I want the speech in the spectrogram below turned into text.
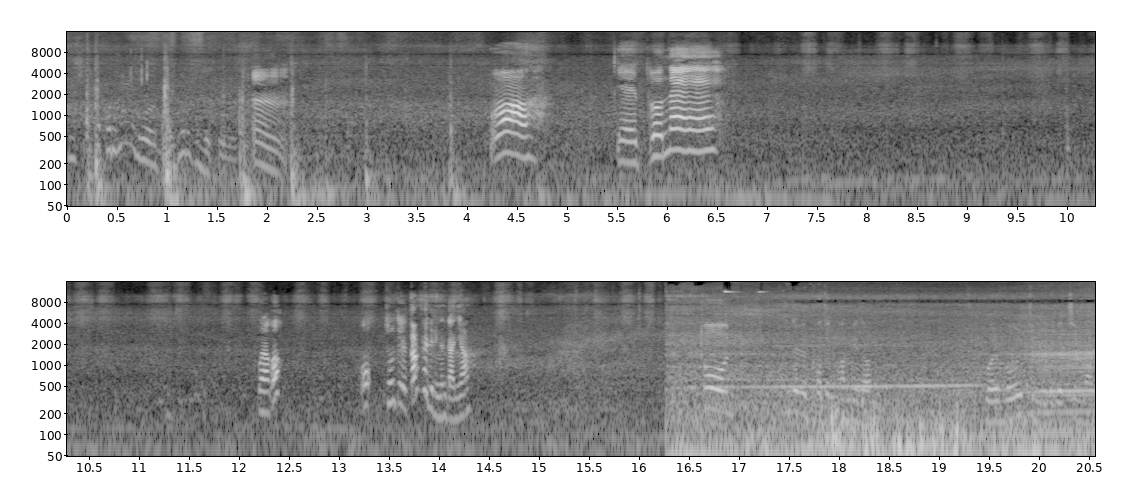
그 생겼거든. 응. 와, 예쁘네. 뭐라고? 어, 저기 카페도 있는 거 아니야? 또 현대백화점 갑니다. 뭘 먹을지 모르겠지만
